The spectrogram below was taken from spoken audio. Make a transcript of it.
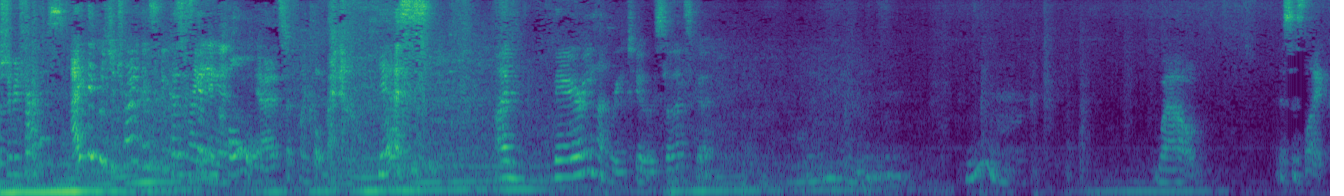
should we try this? I think we should try this because it's getting it. cold. Yeah, it's definitely cold right now. Yes. I'm very hungry too, so that's good. Mm. Wow, this is like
